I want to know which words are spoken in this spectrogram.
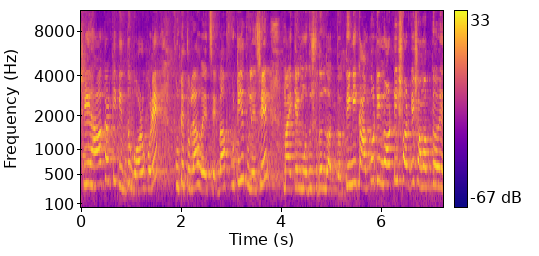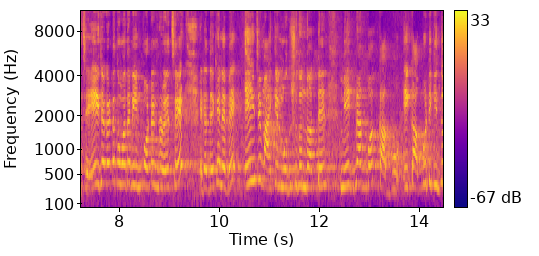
সেই হাহাকারকে কিন্তু বড় করে ফুটে তোলা হয়েছে বা ফুটিয়ে তুলেছেন মাইকেল মধুসূদন দত্ত। তিনি কাব্যটি নটি স্বর্গে সমাপ্ত হয়েছে। এই জায়গাটা তোমাদের ইম্পর্টেন্ট রয়েছে। এটা দেখে নেবে। এই যে মাইকেল মধুসূদন দত্তের মেঘনাথ বধ কাব্য, এই কাব্যটি কিন্তু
